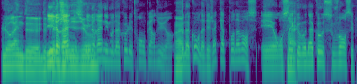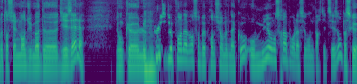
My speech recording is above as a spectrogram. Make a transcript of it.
Le Rennes de, de Lille, Rennes, et Monaco, les trois ont perdu. Hein. Monaco, on a déjà 4 points d'avance. Et on sait que Monaco, souvent, c'est potentiellement du mode euh, diesel. Donc, euh, le mmh plus de points d'avance on peut prendre sur Monaco, au mieux on sera pour la seconde partie de saison. Parce que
